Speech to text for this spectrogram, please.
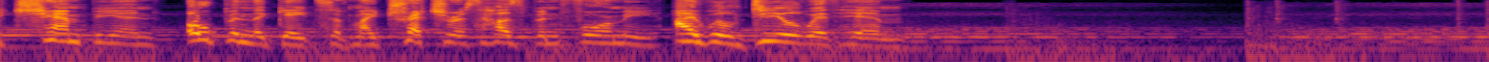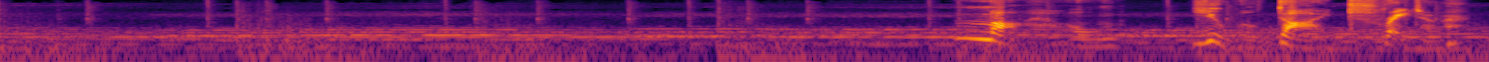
My champion, open the gates of my treacherous husband for me. I will deal with him. My home. You will die, traitor.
